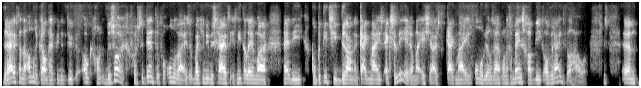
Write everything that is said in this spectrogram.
drijft. Aan de andere kant heb je natuurlijk ook gewoon de zorg voor studenten, voor onderwijs. Wat je nu beschrijft is niet alleen maar die competitiedrang en kijk mij eens excelleren, maar is juist kijk mij eens onderdeel zijn van een gemeenschap die ik overeind wil houden. Dus um,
